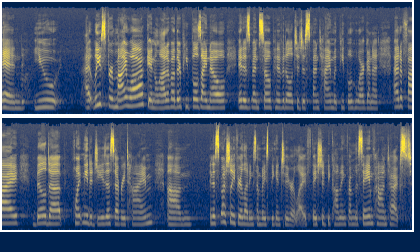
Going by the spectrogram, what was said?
And you at least for my walk and a lot of other people's I know, it has been so pivotal to just spend time with people who are going to edify, build up, point me to Jesus every time. Um, and especially if you're letting somebody speak into your life, they should be coming from the same context,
